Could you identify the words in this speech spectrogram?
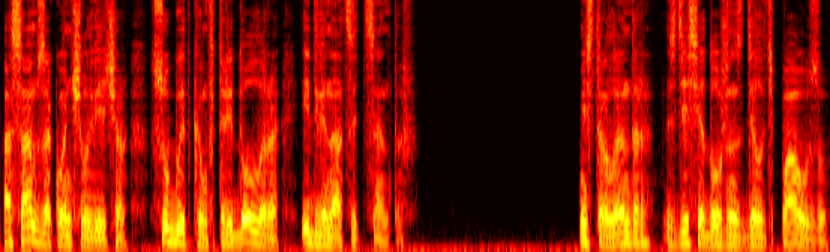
а сам закончил вечер с убытком в 3 доллара и 12 центов. Мистер Лендер, здесь я должен сделать паузу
